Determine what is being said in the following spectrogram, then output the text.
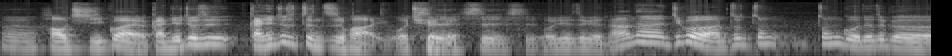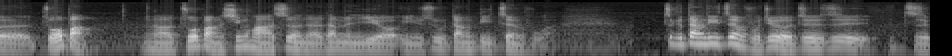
嗯，好奇怪哦，感觉就是感觉就是政治话语。我觉得是是，是，我觉得这个，然后那结果中中中国的这个左榜。啊，左榜新华社呢，他们也有引述当地政府啊，这个当地政府就有就是指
